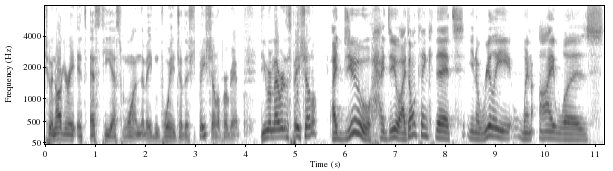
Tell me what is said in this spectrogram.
to inaugurate its STS 1, the maiden voyage of the Space Shuttle program. Do you remember the Space Shuttle? I do, I do. I don't think that you know really when I was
